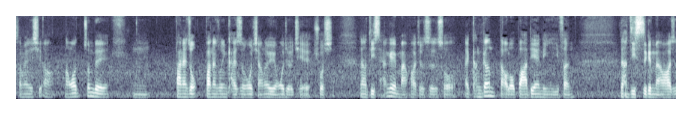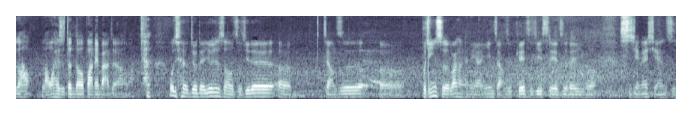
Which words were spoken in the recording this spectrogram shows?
上面就写啊，那我准备嗯八点钟，八点钟一开始我相当于我就去学习，然后第三个漫画就是说，哎刚刚到了八点零一分，然后第四个漫画就是好，那我还是等到八点半再好吧。我就觉得有些时候自己的呃这样子呃不仅是晚上看电影这样子给自己设置的一个时间的限制，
